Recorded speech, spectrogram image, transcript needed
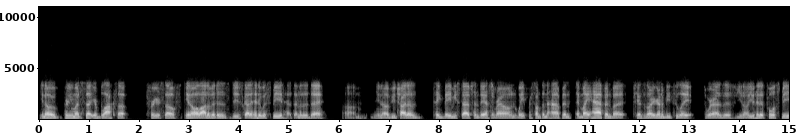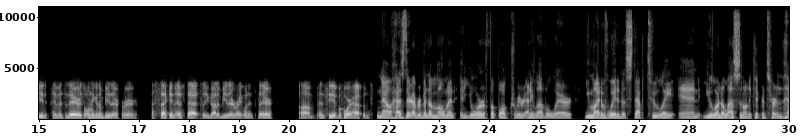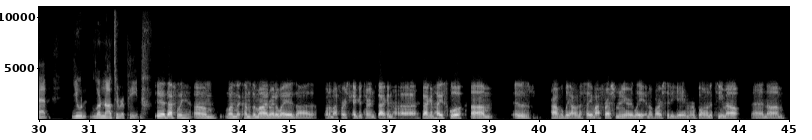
you know, pretty much set your blocks up for yourself. You know, a lot of it is you just got to hit it with speed at the end of the day. Um, you know, if you try to take baby steps and dance around and wait for something to happen, it might happen, but chances are you're going to be too late. Whereas if you know you hit it full speed, if it's there, it's only going to be there for a second, if that. So you got to be there right when it's there, um, and see it before it happens. Now, has there ever been a moment in your football career at any level where you might have waited a step too late and you learned a lesson on a kick return that you learn not to repeat? Yeah, definitely. Um, one that comes to mind right away is uh one of my first kick returns back in uh back in high school. Um, it was probably I want to say my freshman year late in a varsity game. We're blowing a team out, and um,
